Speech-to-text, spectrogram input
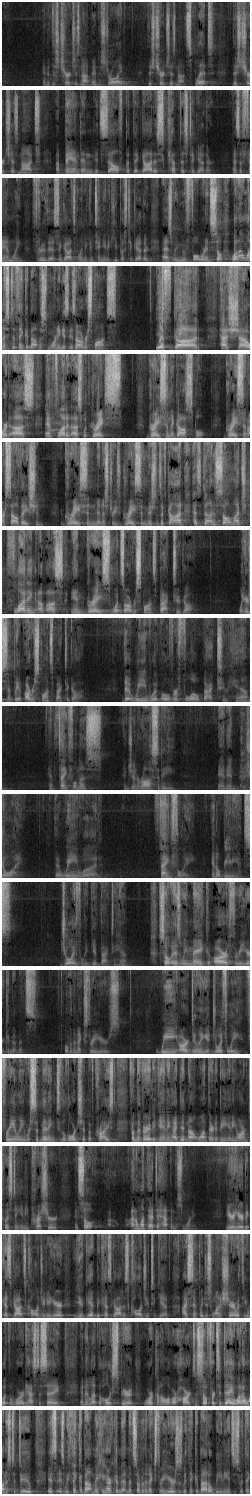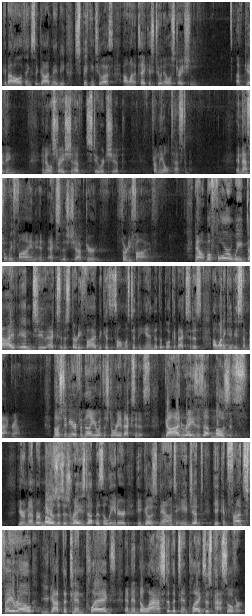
and that this church has not been destroyed, this church has not split, this church has not abandoned itself, but that God has kept us together as a family through this. And God's going to continue to keep us together as we move forward. And so, what I want us to think about this morning is, is our response. If God has showered us and flooded us with grace, grace in the gospel, grace in our salvation, grace in ministries, grace in missions, if God has done so much flooding of us in grace, what's our response back to God? Well, here's simply our response back to God that we would overflow back to Him in thankfulness and generosity and in joy. That we would thankfully, in obedience, joyfully give back to Him. So, as we make our three year commitments over the next three years, we are doing it joyfully, freely. We're submitting to the Lordship of Christ. From the very beginning, I did not want there to be any arm twisting, any pressure. And so I don't want that to happen this morning. You're here because God's called you to hear. You give because God has called you to give. I simply just want to share with you what the Word has to say and then let the Holy Spirit work on all of our hearts. And so for today, what I want us to do is as we think about making our commitments over the next three years, as we think about obedience, as we think about all the things that God may be speaking to us, I want to take us to an illustration of giving, an illustration of stewardship from the Old Testament. And that's what we find in Exodus chapter 35. Now, before we dive into Exodus 35, because it's almost at the end of the book of Exodus, I want to give you some background. Most of you are familiar with the story of Exodus. God raises up Moses. You remember, Moses is raised up as a leader. He goes down to Egypt. He confronts Pharaoh. You got the 10 plagues. And then the last of the 10 plagues is Passover.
